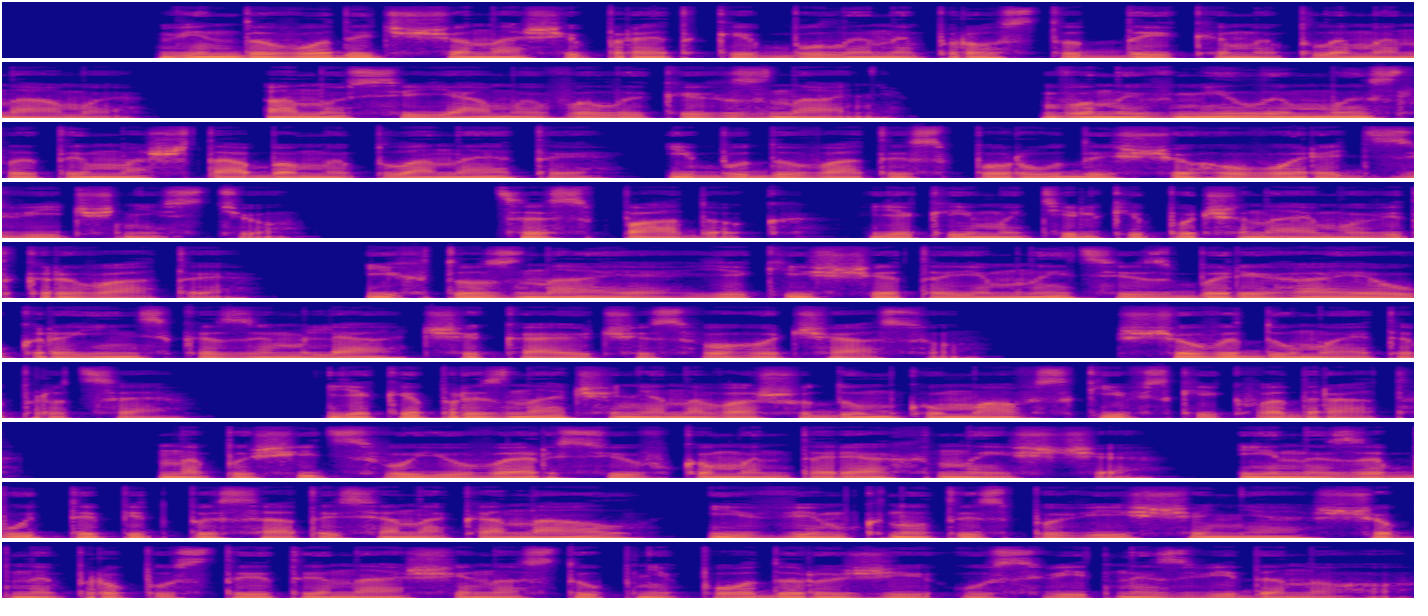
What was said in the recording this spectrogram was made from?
Він доводить, що наші предки були не просто дикими племенами, а носіями великих знань. Вони вміли мислити масштабами планети і будувати споруди, що говорять з вічністю. Це спадок, який ми тільки починаємо відкривати. І хто знає, які ще таємниці зберігає українська земля, чекаючи свого часу. Що ви думаєте про це? Яке призначення, на вашу думку, мав скіфський квадрат? Напишіть свою версію в коментарях нижче, і не забудьте підписатися на канал і ввімкнути сповіщення, щоб не пропустити наші наступні подорожі у світ незвіданого.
